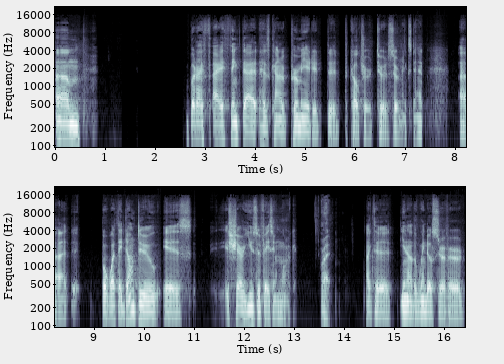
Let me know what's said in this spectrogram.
Um, but I I think that has kind of permeated the, the culture to a certain extent. Uh, but what they don't do is share user facing work, Right. like the you know the Windows Server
